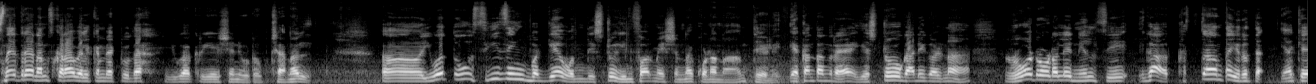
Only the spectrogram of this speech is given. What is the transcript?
ಸ್ನೇಹಿತರೆ, ನಮಸ್ಕಾರ. Welcome back to the Yuga creation YouTube channel ಇವತ್ತು ಸೀಸಿಂಗ್ ಬಗ್ಗೆ ಒಂದಿಷ್ಟು ಇನ್ಫಾರ್ಮೇಷನ್ನ ಕೊಡೋಣ ಅಂತೇಳಿ. ಯಾಕಂತಂದರೆ, ಎಷ್ಟೋ ಗಾಡಿಗಳನ್ನ ರೋಡ್ ರೋಡಲ್ಲೇ ನಿಲ್ಲಿಸಿ ಈಗ ಕಷ್ಟ ಅಂತ ಇರುತ್ತೆ. ಯಾಕೆ?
